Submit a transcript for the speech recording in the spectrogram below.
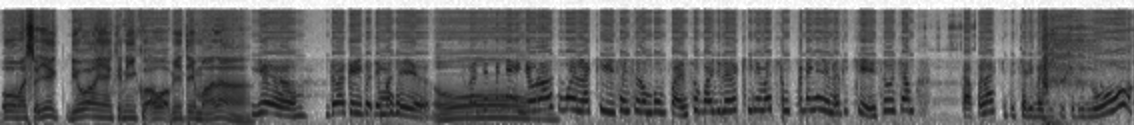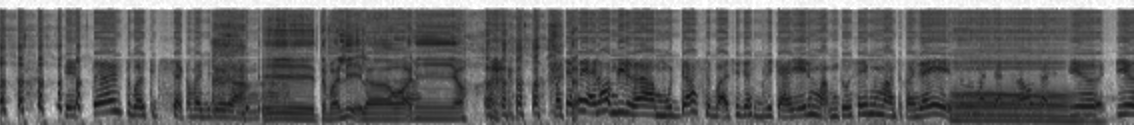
Oh maksudnya dia orang yang kena ikut awak punya tema lah. Ya yeah, dia akan ikut tema saya. Oh. sebab dia pening. Dia orang semua lelaki. Saya seorang perempuan. So baju lelaki ni macam peningnya nak fikir. So macam tak apalah kita cari baju kita dulu settle tu baru kita siapkan baju dia orang. Eh, terbaliklah ha. awak ni. macam saya alhamdulillah mudah sebab saya just beli kain, mak mentua saya memang tukang jahit. So oh. macam tahu tak dia dia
